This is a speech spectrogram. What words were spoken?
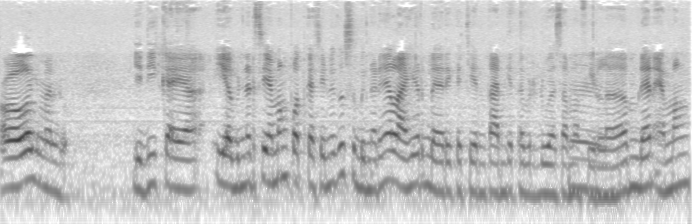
kalau lo gimana dok jadi kayak ya bener sih emang podcast ini tuh sebenarnya lahir dari kecintaan kita berdua sama hmm. film dan emang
